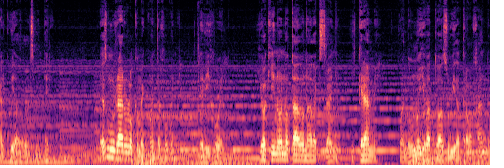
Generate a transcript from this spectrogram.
al cuidador del cementerio. Es muy raro lo que me cuenta, joven, le dijo él. Yo aquí no he notado nada extraño, y créame, cuando uno lleva toda su vida trabajando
